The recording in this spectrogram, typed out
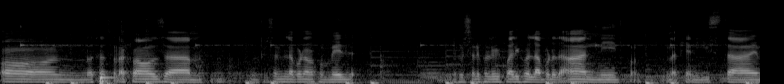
ho notato una cosa, mm, le persone che lavorano con me, le persone con le quali collaboro da anni, tipo una pianista e,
